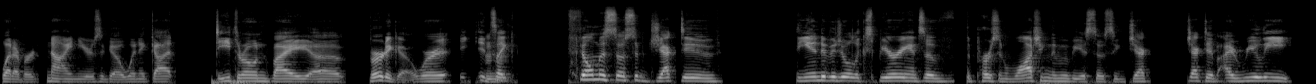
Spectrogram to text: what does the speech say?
whatever nine years ago when it got dethroned by uh Vertigo, where it, it's Mhm. like film is so subjective the individual experience of the person watching the movie is so subjective i really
